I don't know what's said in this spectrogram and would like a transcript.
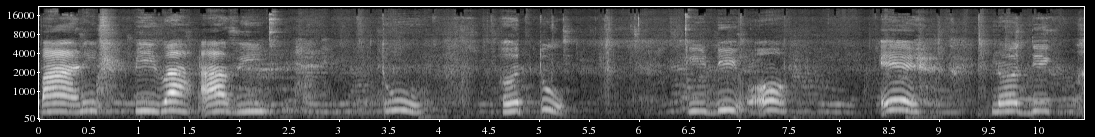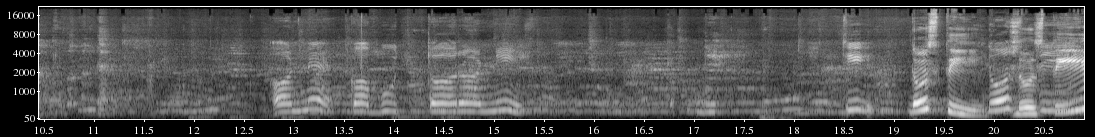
પાણી પીવા આવી તું હતું. કીડીઓ એ નદી અને કબૂતરની દોસ્તી દોસ્તી.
